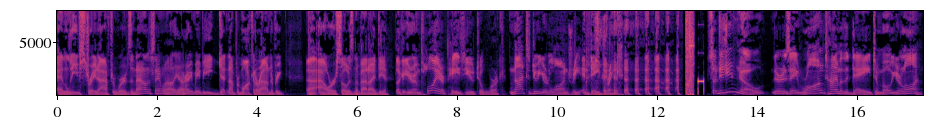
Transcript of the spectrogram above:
and leave straight afterwards. And now they're saying, well, yeah, all right, maybe getting up and walking around every uh, hour or so isn't a bad idea. Look, your employer pays you to work, not to do your laundry and day drink. so, did you know there is a wrong time of the day to mow your lawn?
